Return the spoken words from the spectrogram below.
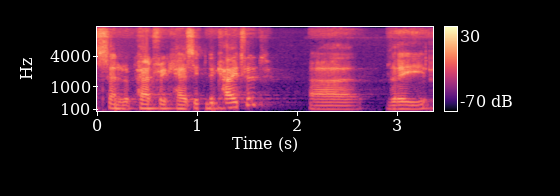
Senator Patrick has indicated, uh, the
